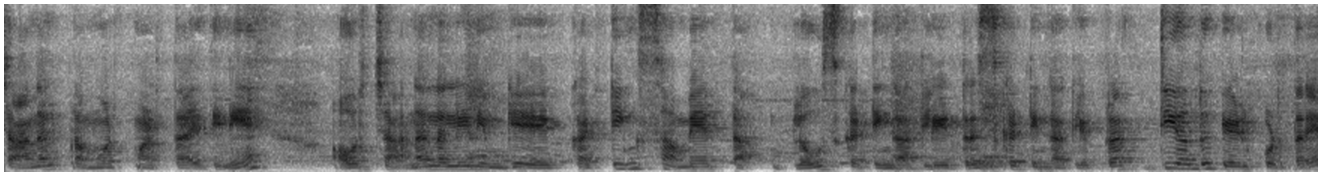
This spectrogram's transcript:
ಚಾನಲ್ ಪ್ರಮೋಟ್ ಮಾಡ್ತಾ ಇದ್ದೀನಿ. ಅವ್ರ ಚಾನಲಲ್ಲಿ ನಿಮಗೆ ಕಟ್ಟಿಂಗ್ ಸಮೇತ ಬ್ಲೌಸ್ ಕಟ್ಟಿಂಗ್ ಆಗಲಿ ಡ್ರೆಸ್ ಕಟ್ಟಿಂಗ್ ಆಗಲಿ ಪ್ರತಿಯೊಂದು ಹೇಳ್ಕೊಡ್ತಾರೆ.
